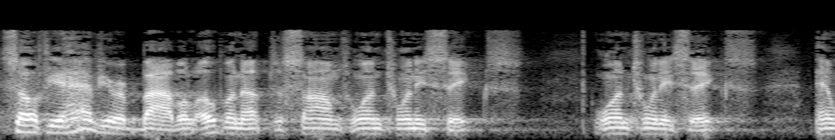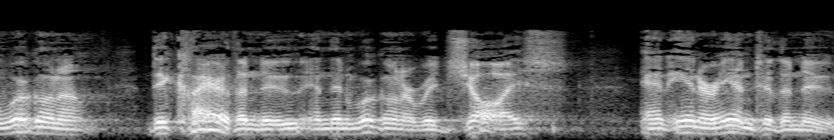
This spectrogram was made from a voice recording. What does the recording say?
So if you have your Bible, open up to Psalms 126. 126, and we're going to declare the new, and then we're going to rejoice and enter into the new.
